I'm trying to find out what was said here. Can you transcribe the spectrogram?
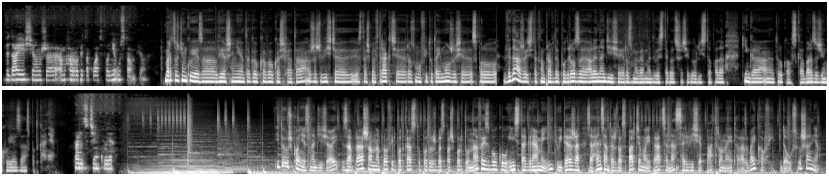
wydaje się, że Amharowie tak łatwo nie ustąpią. Bardzo dziękuję za wyjaśnienie tego kawałka świata. Rzeczywiście jesteśmy w trakcie rozmów i tutaj może się sporo wydarzyć tak naprawdę po drodze, ale na dzisiaj rozmawiamy 23 listopada. Kinga Turkowska. Bardzo dziękuję za spotkanie. Bardzo dziękuję. I to już koniec na dzisiaj. Zapraszam na profil podcastu Podróż bez paszportu na Facebooku, Instagramie i Twitterze. Zachęcam też do wsparcia mojej pracy na serwisie Patronite oraz Buy Coffee. Do usłyszenia.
